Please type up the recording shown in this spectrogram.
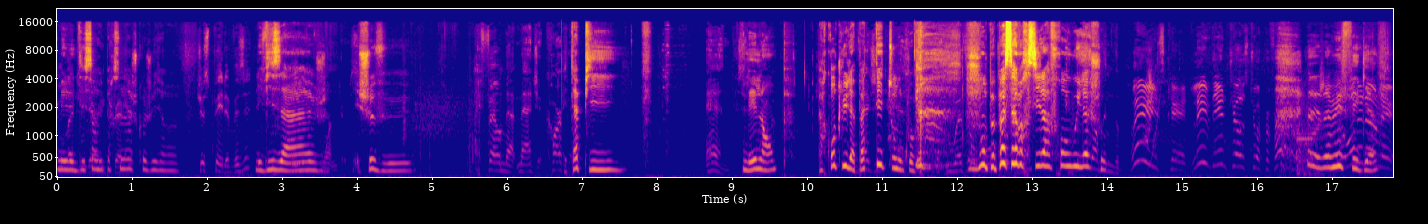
Mais les dessins des personnages, quoi, je veux dire. euh, Les visages. Les cheveux, I found that magic les tapis. and Les lampes. Par contre, lui, il a pas de téton, quoi. On peut pas savoir s'il a froid ou il a chaud. J'ai jamais fait gaffe.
